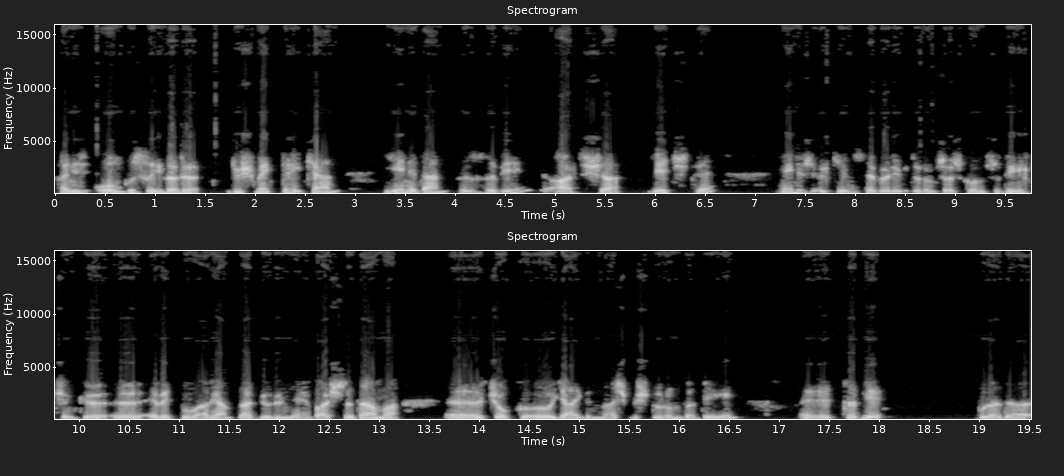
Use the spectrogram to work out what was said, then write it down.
hani olgu sayıları düşmekteyken yeniden hızlı bir artışa geçti. Henüz ülkemizde böyle bir durum söz konusu değil çünkü e, evet bu varyantlar görülmeye başladı ama e, çok e, yaygınlaşmış durumda değil. Tabii burada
